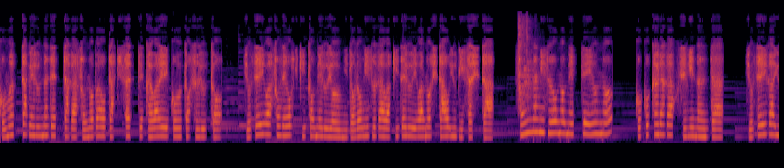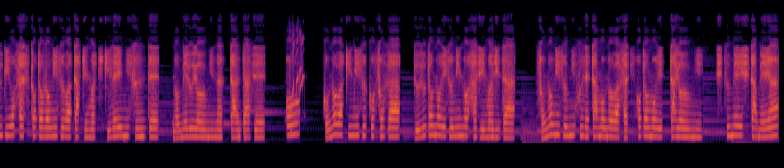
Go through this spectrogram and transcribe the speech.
困ったベルナデッタがその場を立ち去って川へ行こうとすると、女性はそれを引き止めるように泥水が湧き出る岩の下を指さした。そんな水を飲めっていうの？ここからが不思議なんだ。女性が指をさすと泥水はたちまち綺麗に澄んで、飲めるようになったんだぜ。おお、この湧き水こそが、ルルドの泉の始まりだ。その水に触れたものは先ほども言ったように、失明した目や、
